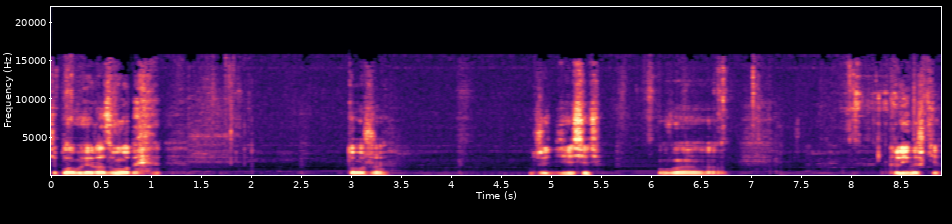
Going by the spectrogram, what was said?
тепловые разводы. Тоже G10 в клинышке.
